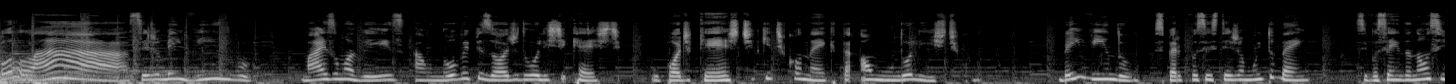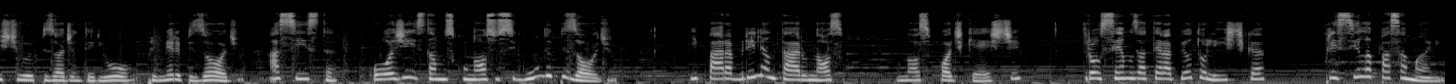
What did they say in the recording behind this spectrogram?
Olá, seja bem-vindo mais uma vez a um novo episódio do Holisticast, o podcast que te conecta ao mundo holístico. Bem-vindo! Espero que você esteja muito bem. Se você ainda não assistiu o episódio anterior, o primeiro episódio, assista. Hoje estamos com o nosso segundo episódio. E para brilhantar o nosso, o nosso podcast, trouxemos a terapeuta holística Priscila Passamani.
